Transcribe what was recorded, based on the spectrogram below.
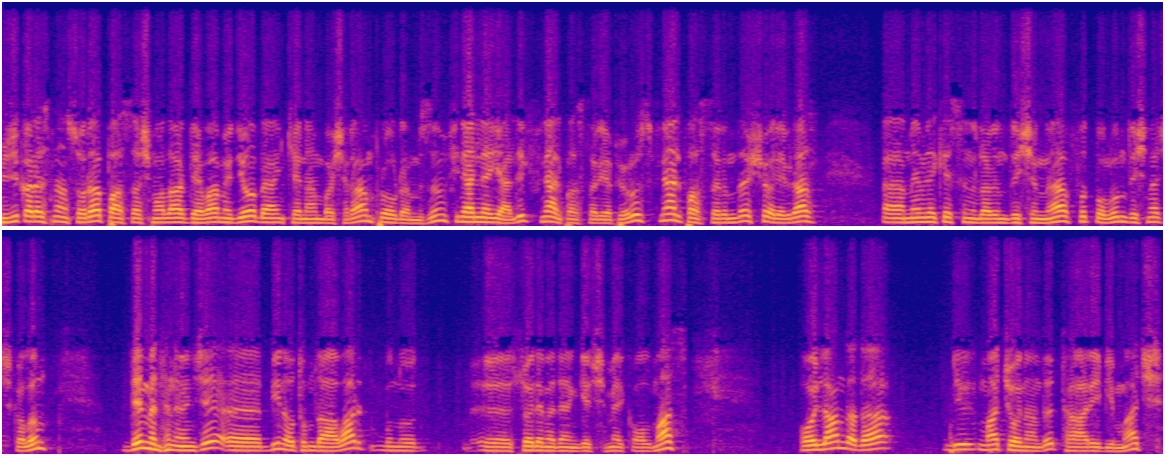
müzik arasından sonra paslaşmalar devam ediyor. Ben Kenan Başaran programımızın finaline geldik. Final pasları yapıyoruz. Final paslarında şöyle biraz e, memleket sınırlarının dışına, futbolun dışına çıkalım. Demeden önce e, bir notum daha var. Bunu e, söylemeden geçmek olmaz. Hollanda'da bir maç oynandı. Tarihi bir maç.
